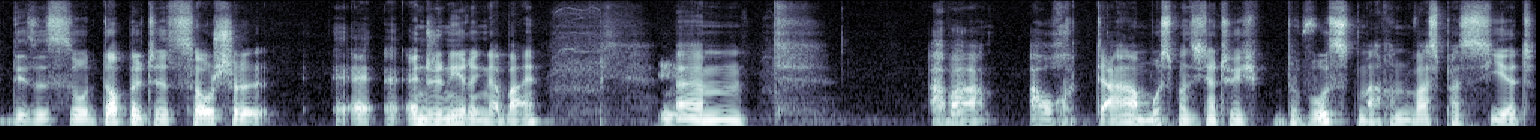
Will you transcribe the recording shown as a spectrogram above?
dieses so doppelte Social Engineering dabei. Mhm. Ähm, aber auch da muss man sich natürlich bewusst machen, was passiert,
